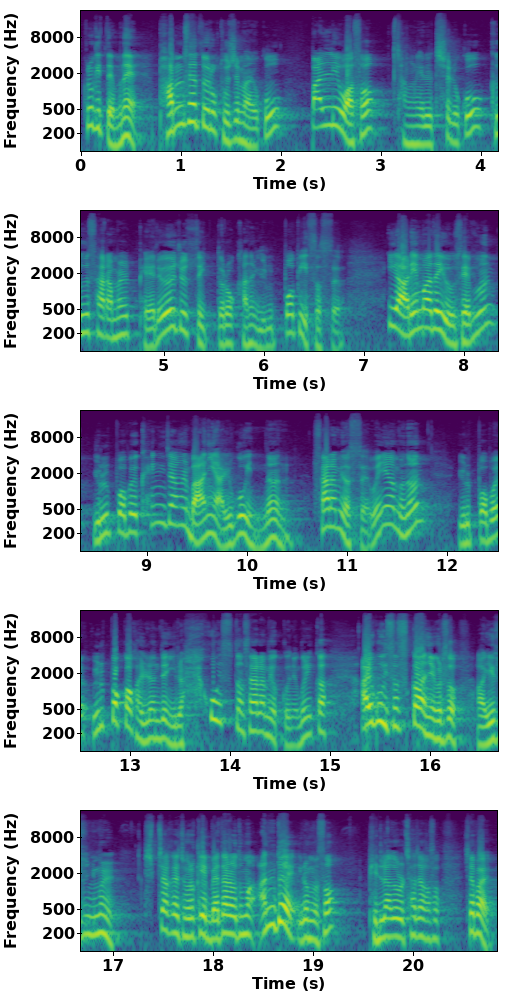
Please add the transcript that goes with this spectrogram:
그렇기 때문에 밤새도록 두지 말고 빨리 와서 장례를 치르고 그 사람을 배려해 줄 수 있도록 하는 율법이 있었어요. 이 아리마대 요셉은 율법을 굉장히 많이 알고 있는 사람이었어요. 왜냐하면은 율법을 율법과 관련된 일을 하고 있었던 사람이었거든요. 그러니까 알고 있었을 거 아니에요. 그래서 아 예수님을 십자가에 저렇게 매달아 두면 안 돼. 이러면서 빌라도를 찾아가서 제발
